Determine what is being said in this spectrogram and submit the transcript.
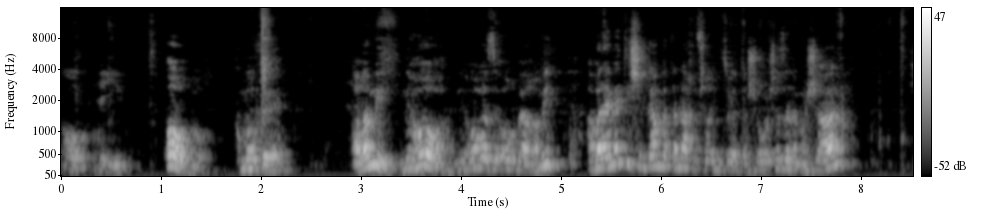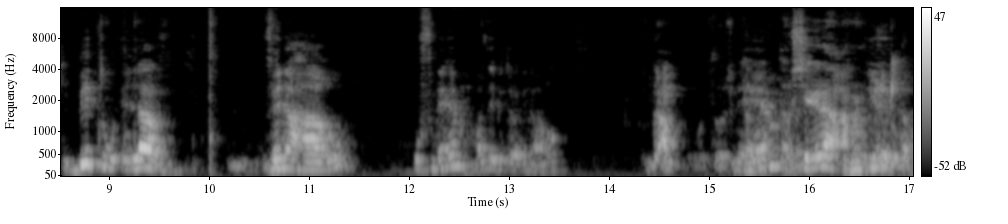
אור. אור, כמו בארמית, נהורה, נהורה זה אור בארמית, אבל האמת היא שגם בתנ"ך אפשר למצוא את השורש הזה, למשל, הביטו אליו ונהרו, ופניהם, מה זה הביטו אליו ונהרו? גם. פניהם, את השאלה. עירי, לא.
